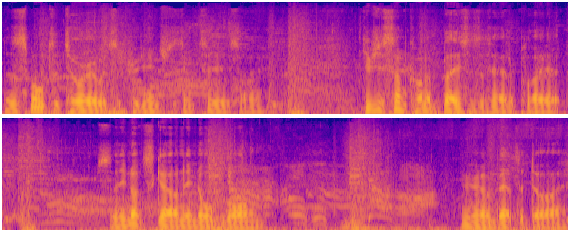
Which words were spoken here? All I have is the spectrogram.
There's a small tutorial which is pretty interesting too, so gives you some kind of basis of how to play it. So you're not going in all blind. Here I'm about to die.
